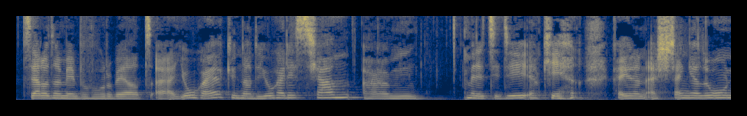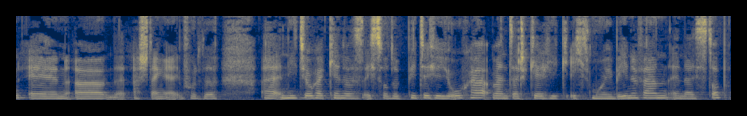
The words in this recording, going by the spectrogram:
Hetzelfde met bijvoorbeeld uh, yoga. Je kunt naar de yogales gaan. Um, met het idee, oké, ik ga hier een ashtanga doen. En uh, de ashtanga voor de uh, niet-yoga-kinderen is echt zo de pittige yoga, want daar krijg ik echt mooie benen van en dat is top.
